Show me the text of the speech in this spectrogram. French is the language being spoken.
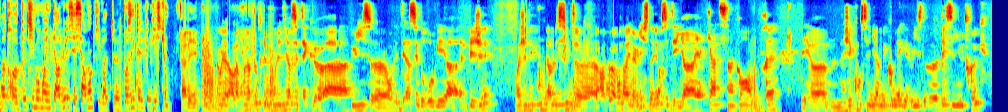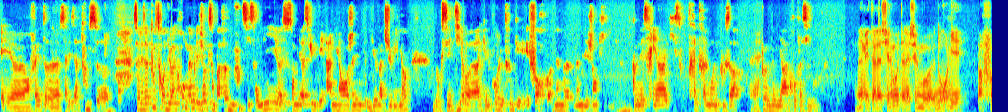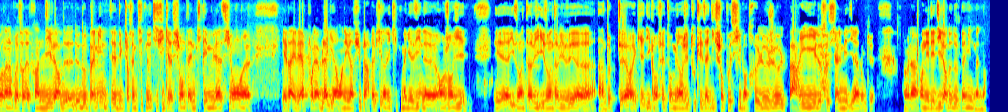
notre petit moment interview et c'est Servant qui va te poser quelques questions. Allez, Oui, alors la première chose que je voulais dire, c'était que à Ulysse, euh, on était assez drogué à MPG. Moi, j'ai découvert le site euh, un peu avant d'arriver à Ulysse, d'ailleurs, c'était il y a, il y a 4-5 ans à peu près. Et euh, j'ai conseillé à mes collègues à Ulysse de- d'essayer le truc. Et euh, en fait, euh, ça les a tous, ça les a tous rendus accros. Même les gens qui sont pas fans du foot s'y sont mis, se sont mis à suivre des Amiens Angers ou des vieux matchs de Ligue 1. Donc c'est dire à quel point le truc est, est fort, quoi. Même, même les gens qui n'y connaissent rien, qui sont très très loin de tout ça, peuvent devenir accros facilement. non mais t'as lâché le mot, t'as lâché le mot euh, drogué. Parfois, on a l'impression d'être un dealer de, de dopamine. Tu sais, dès que tu reçois une petite notification, t'as une petite émulation. euh, et attends, et d'ailleurs, pour la blague, on a eu un super papier dans l'équipe magazine euh, en janvier. Et euh, ils, ont intervi- ils ont interviewé euh, un docteur qui a dit qu'en fait, on mélangeait toutes les addictions possibles entre le jeu, le pari, le social media. Donc euh, voilà, on est des dealers de dopamine maintenant.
